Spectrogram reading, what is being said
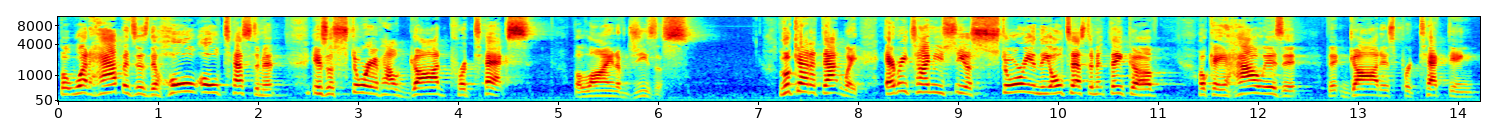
But what happens is the whole Old Testament is a story of how God protects the line of Jesus. Look at it that way. Every time you see a story in the Old Testament, think of, okay, how is it that God is protecting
